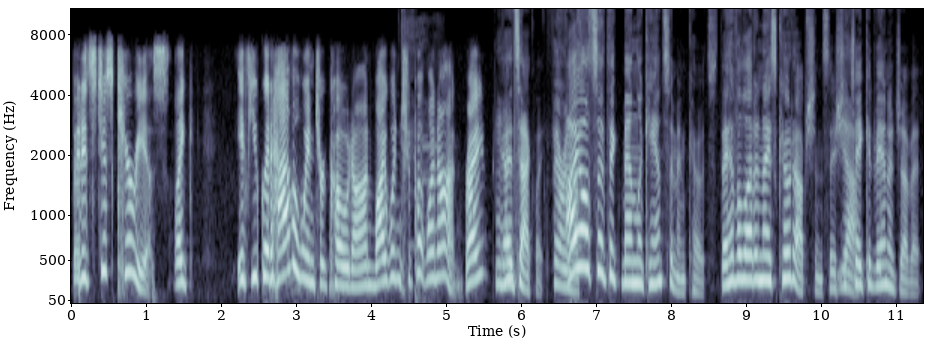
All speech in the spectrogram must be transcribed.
but it's just curious. Like, if you could have a winter coat on, why wouldn't you put one on? Right? Yeah, mm-hmm. exactly. Fair enough. I also think men look handsome in coats. They have a lot of nice coat options. They should Yeah. take advantage of it.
